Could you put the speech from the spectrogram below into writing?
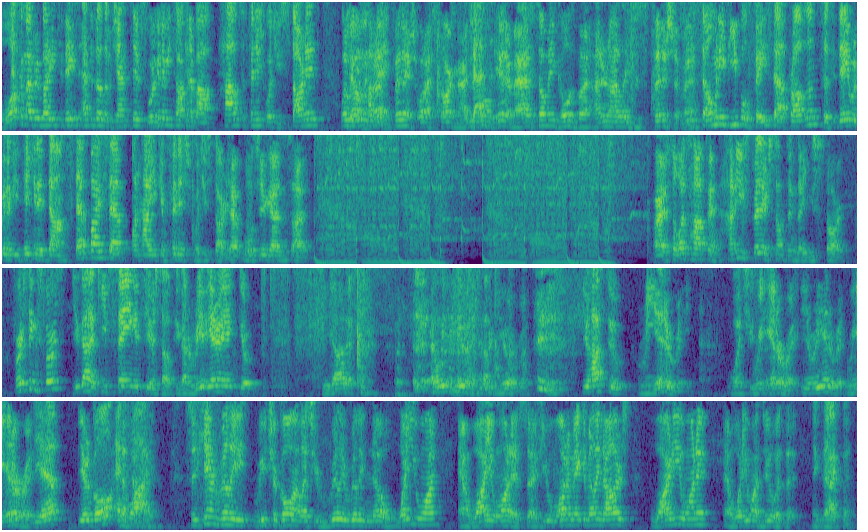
Welcome everybody. Today's episode of Gem Tips, we're going to be talking about how to finish what you started. What are Yo, we doing today? how do I finish what I start, man? I just That's- don't get it, man. I have so many goals, but I don't know how to like just finish it, See, man. so many people face that problem. So today we're going to be taking it down step by step on how you can finish what you started. Okay, we'll see you guys inside. All right, so let's hop in. How do you finish something that you start? First things first, you got to keep saying it to yourself. You got to reiterate your You got it. and we do it. We do it, bro. you have to reiterate what you said. Reiterate. You reiterate. Reiterate. Yep, your goal and why. So you can't really reach your goal unless you really, really know what you want and why you want it. So if you want to make a million dollars, why do you want it and what do you want to do with it? Exactly.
